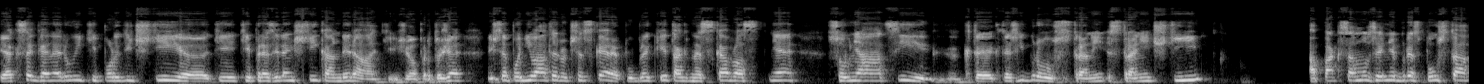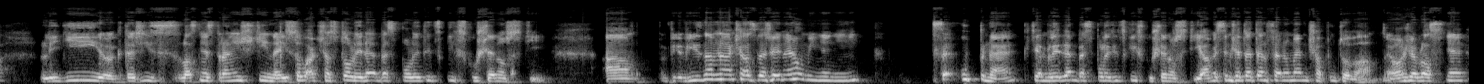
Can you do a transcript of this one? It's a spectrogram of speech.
jak se generují ti političtí, e, ti, ti prezidentští kandidáti. Že jo? Protože když se podíváte do České republiky, tak dneska vlastně jsou nějací, kte, kteří budou strani, straničtí, a pak samozřejmě bude spousta lidí, kteří vlastně straničtí nejsou a často lidé bez politických zkušeností. A významná část veřejného mínění se upne k těm lidem bez politických zkušeností. Já myslím, že to je ten fenomén Čaputova, jo? že vlastně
